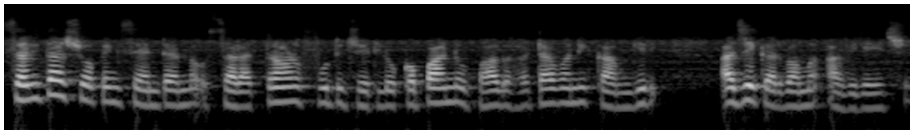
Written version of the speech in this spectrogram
સરિતા શોપિંગ સેન્ટરનો સાડા ત્રણ ફૂટ જેટલો કપાળનો ભાગ હટાવવાની કામગીરી આજે કરવામાં આવી રહી છે.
